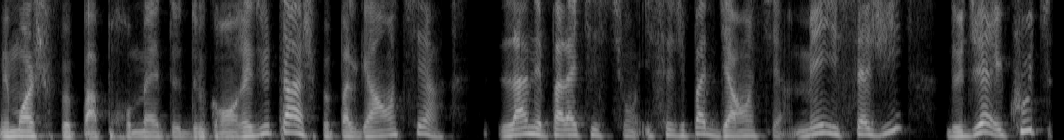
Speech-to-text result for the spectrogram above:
mais moi, je ne peux pas promettre de grands résultats, je ne peux pas le garantir. Là n'est pas la question. Il ne s'agit pas de garantir, mais il s'agit de dire écoute,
